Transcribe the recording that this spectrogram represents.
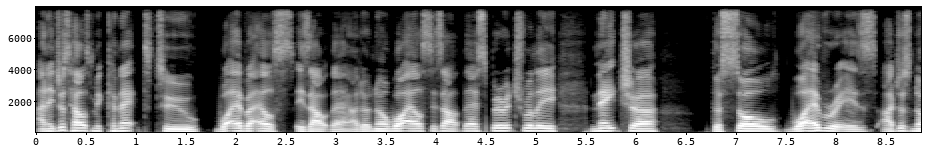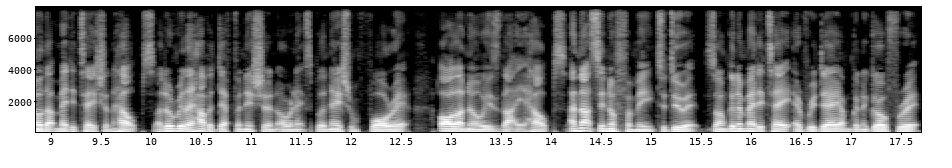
And it just helps me connect to whatever else is out there. I don't know what else is out there spiritually, nature, the soul, whatever it is, I just know that meditation helps. I don't really have a definition or an explanation for it. All I know is that it helps. And that's enough for me to do it. So I'm going to meditate every day. I'm going to go for it.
